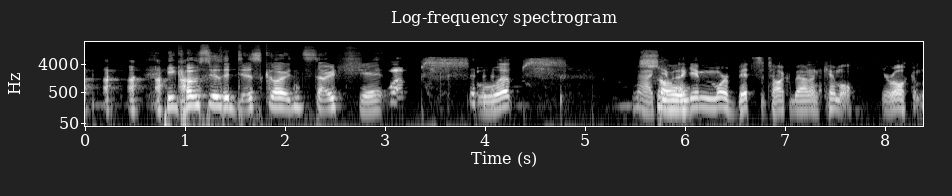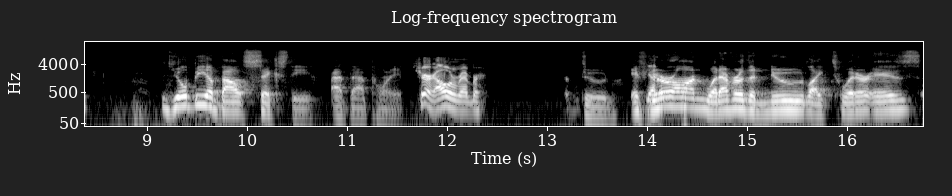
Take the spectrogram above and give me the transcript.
he comes through the Discord and starts shit. Whoops. Whoops. No, I, So- gave, I gave him more bits to talk about on Kimmel. You're welcome. You'll be about 60 at that point. Sure, I'll remember. Dude, if Yep. you're on whatever the new like Twitter is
